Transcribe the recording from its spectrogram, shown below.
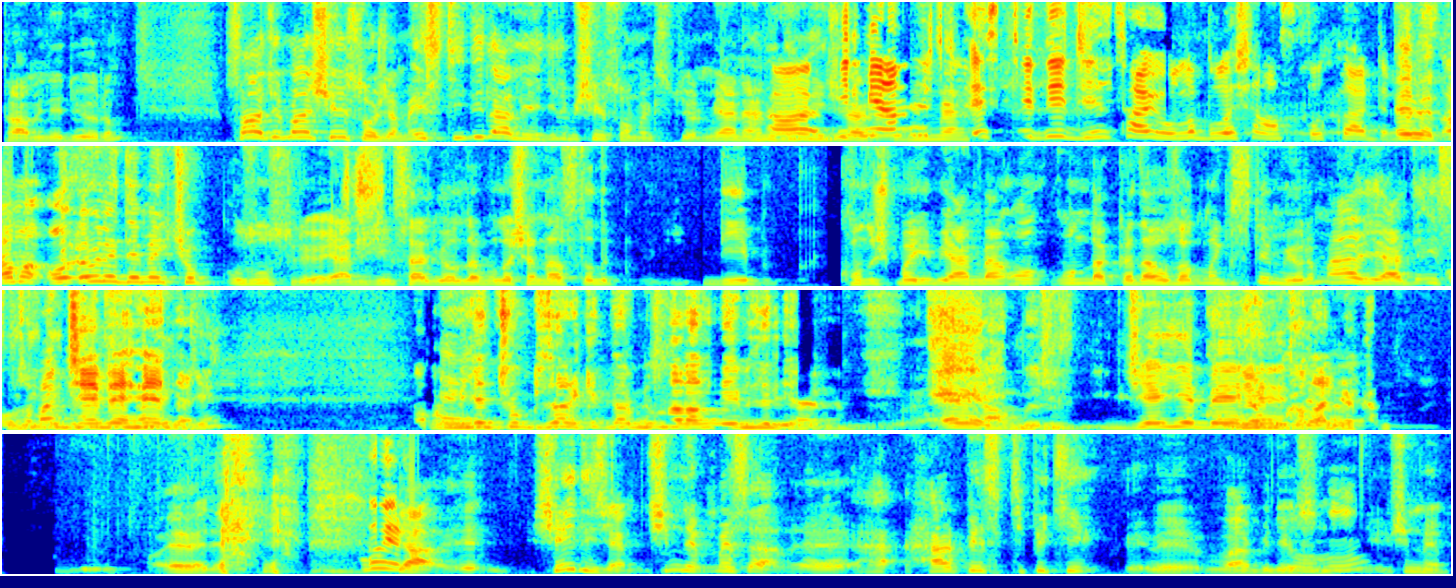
tahmin ediyorum. Sadece ben şey soracağım. STD'lerle ilgili bir şey sormak istiyorum. Yani hani Aa, dinleyiciler bilmeyenler bilmeyen- için STD cinsel yolla bulaşan hastalıklar demek. Evet istedim. ama o, öyle demek çok uzun sürüyor. Yani cinsel yolda bulaşan hastalık diye konuşmayı yani ben 10 dakika daha uzatmak istemiyorum. Her yerde STD O zaman CBH de. bilgi- Ama Evet. millet çok güzel hareketler bunlar anlayabilir yani. Evet. Tamam, buyurun. C- C'ye B Konuya bu kadar yakın. Evet. Buyur. ya e, şey diyeceğim. Şimdi mesela e, her- herpes tip 2 e, var biliyorsun. Hı Şimdi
